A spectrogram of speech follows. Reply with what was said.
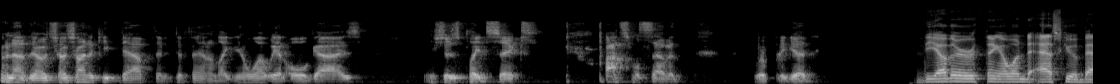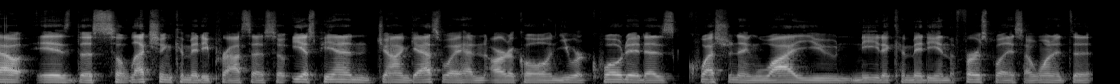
Not, I was, I was trying to keep depth and defend. I'm like, you know what? We had old guys. We should have just played six, possible seven. We're pretty good. The other thing I wanted to ask you about is the selection committee process. So ESPN, John Gasaway had an article, and you were quoted as questioning why you need a committee in the first place. I wanted to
